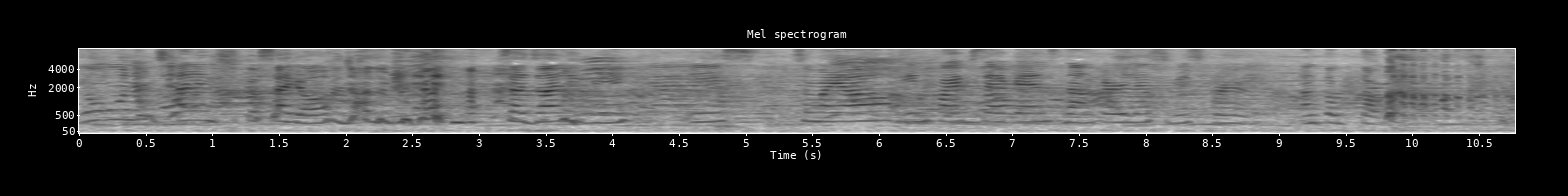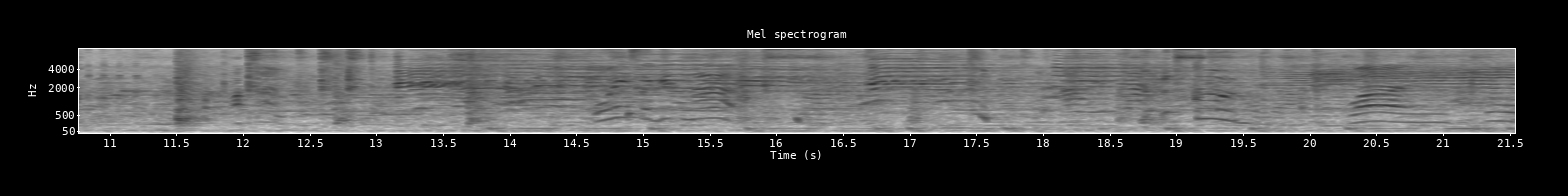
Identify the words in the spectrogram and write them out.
Yung unang challenge ko sa'yo sa Jollibee, sa Jollibee is sumayaw in 5 seconds ng Careless Whisper ang tugtog. One, two.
